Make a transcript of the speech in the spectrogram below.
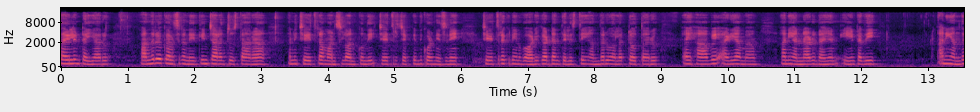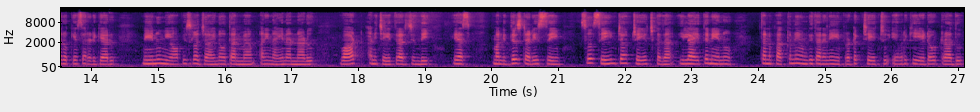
సైలెంట్ అయ్యారు. అందరూ కలిసి నన్ను చూస్తారా? అని చైత్ర మనసులో అనుకుంది. చైత్ర చెప్పింది కూడా నిజమే. చైత్రకి నేను బాడీ గార్డ్ అని తెలిస్తే అందరూ అలర్ట్ అవుతారు. I have a idea ma'am అని అన్నాడు నయన్. ఏంటది? అని అందరూ ఒకేసారి అడిగారు. నేను మీ ఆఫీస్లో జాయిన్ అవుతాను మ్యామ్ అని నయన్ అన్నాడు. వాట్ అని చైత్ర అరిచింది. ఎస్ మన ఇద్దరు studies same so same job చేయొచ్చు కదా. ఇలా అయితే నేను తన పక్కనే ఉండి తనని ప్రొటెక్ట్ చేయొచ్చు. ఎవరికి ఏ డౌట్ రాదు.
